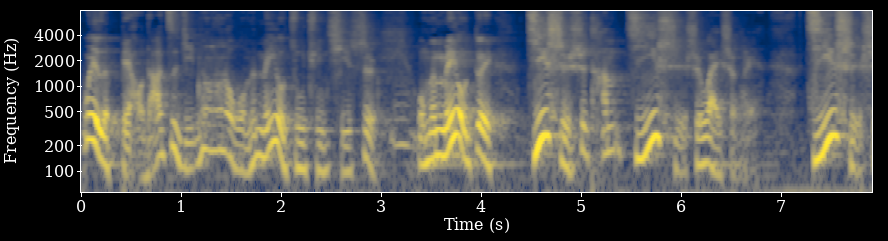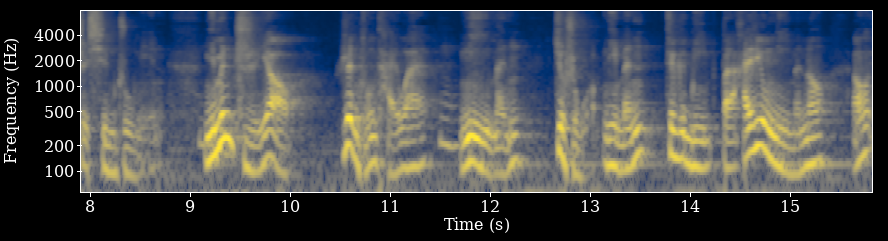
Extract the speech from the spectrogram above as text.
为了表达自己，no no no，我们没有族群歧视，我们没有对，即使是他们，即使是外省人，即使是新住民，你们只要认同台湾，你们就是我，你们这个你本来还是用你们哦，然后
